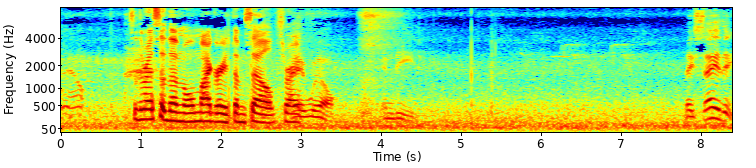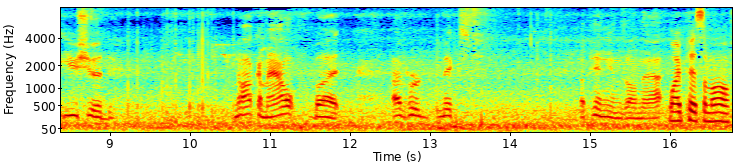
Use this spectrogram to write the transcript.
Now, So the rest of them will migrate themselves, right? They will, indeed. They say that you should knock them out, but I've heard mixed opinions on that. Why piss them off?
